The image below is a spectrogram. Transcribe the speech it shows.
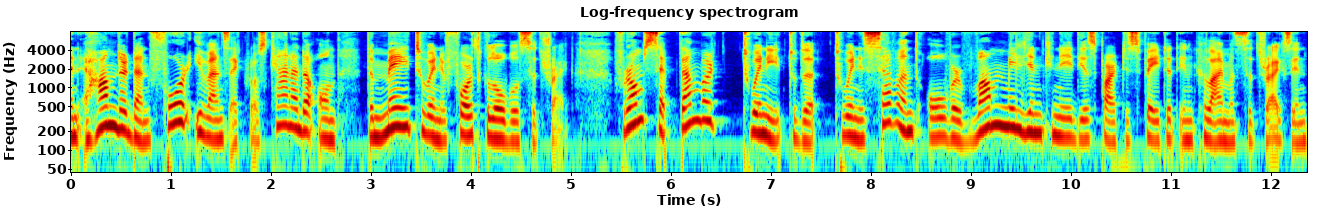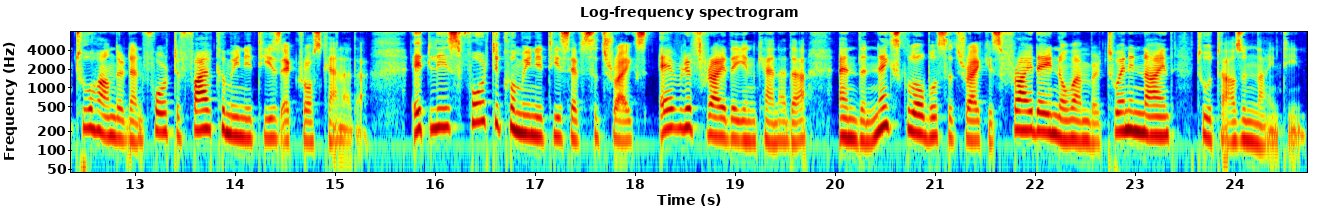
and 104 events across Canada on the May 24th global strike. From September 20 to the 27th, over 1 million Canadians participated in climate strikes in 245 communities across Canada. At least 40 communities have strikes every Friday in Canada, and the next global strike is Friday, November 29, 2019.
